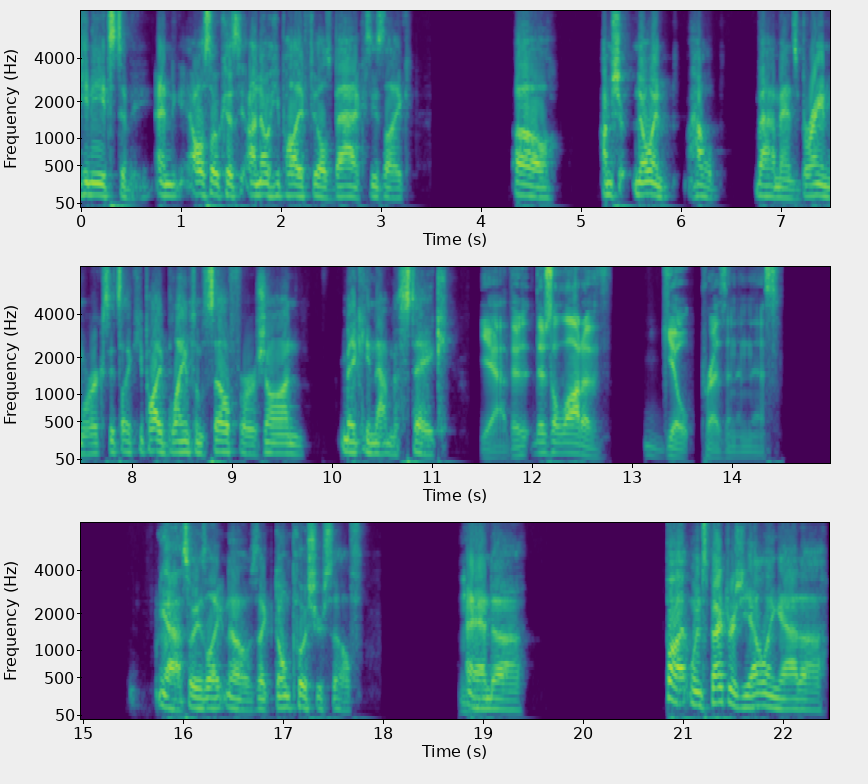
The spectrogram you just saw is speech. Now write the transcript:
he needs to be and also because i know he probably feels bad because he's like oh i'm sure knowing how batman's brain works it's like he probably blames himself for jean making that mistake yeah, there, there's a lot of guilt present in this. Yeah, so he's like, no, it's like, don't push yourself. Mhm. And uh but when Spectre's yelling at uh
